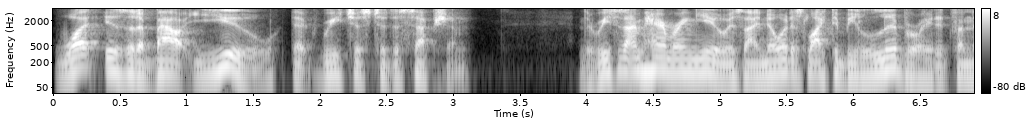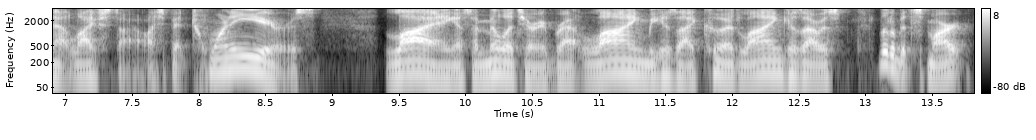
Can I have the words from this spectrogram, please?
What is it about you that reaches to deception? The reason I'm hammering you is I know what it's like to be liberated from that lifestyle. I spent 20 years lying as a military brat, lying because I could, lying because I was a little bit smart,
